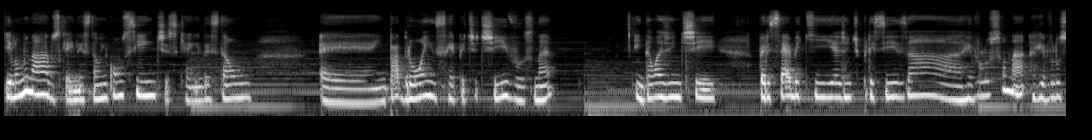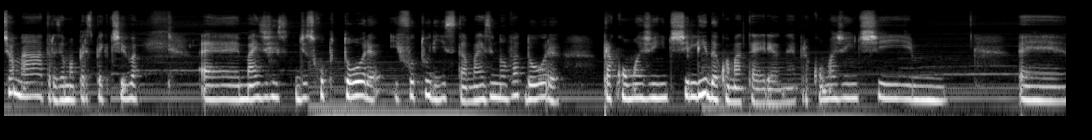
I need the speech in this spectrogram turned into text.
iluminados, que ainda estão inconscientes, que ainda estão é, em padrões repetitivos, né? Então a gente percebe que a gente precisa revolucionar, revolucionar, trazer uma perspectiva é, mais disruptora e futurista, mais inovadora para como a gente lida com a matéria, né? Para como a gente é,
